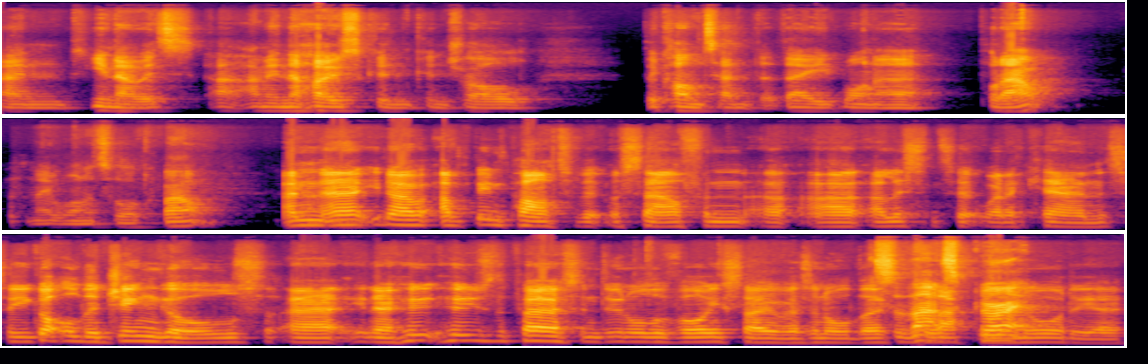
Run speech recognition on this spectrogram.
And, you know, it's, I mean, the host can control the content that they want to put out and they want to talk about. And uh, you know, I've been part of it myself, and uh, I, I listen to it when I can. So you got all the jingles. Uh, you know, who who's the person doing all the voiceovers and all the So that's great. audio?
